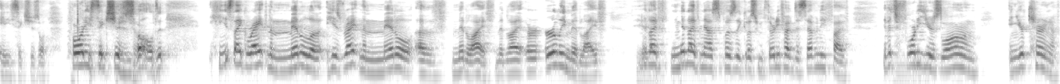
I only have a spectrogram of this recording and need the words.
86 years old, 46 years old. He's like right in the middle of he's right in the middle of midlife, midlife or early midlife. Yeah. Midlife midlife now supposedly goes from 35 to 75. If it's 40 years long and you're carrying a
